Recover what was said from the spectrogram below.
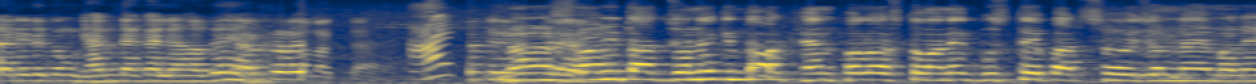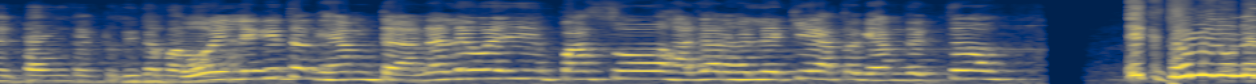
আর এরকম ঘ্যাম দেখালে হবে না সরি তার জন্য কিন্তু আমার ফ্যান ফলোয়ার্স তো অনেক বুঝতেই পারছো ওই জন্য মানে টাইমটা একটু দিতে পারবো ওই লেগে তো ঘ্যামটা নাহলে ওই পাঁচশো হাজার হলে কি এত ঘ্যাম দেখতো एकदम इन्होंने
